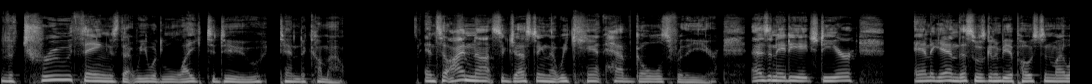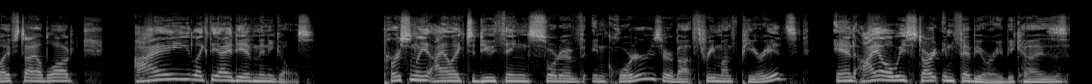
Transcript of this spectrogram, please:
the true things that we would like to do tend to come out. And so I'm not suggesting that we can't have goals for the year. As an ADHDer, and again, this was going to be a post in my lifestyle blog, I like the idea of mini goals. Personally, I like to do things sort of in quarters or about three month periods. And I always start in February because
